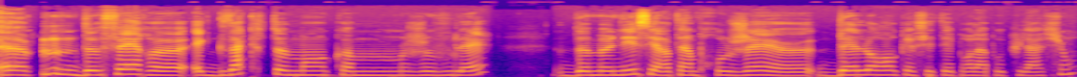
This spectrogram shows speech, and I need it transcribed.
euh, de faire euh, exactement comme je voulais, de mener certains projets dès lors que c'était pour la population.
